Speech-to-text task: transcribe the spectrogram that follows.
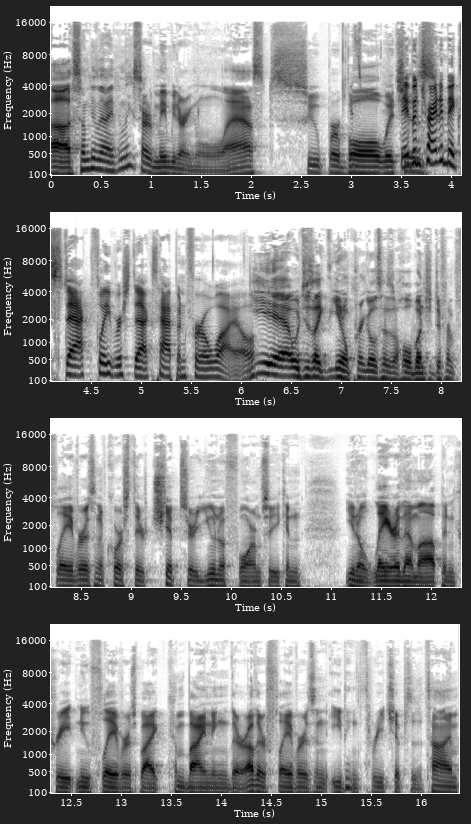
uh, something that I think they started maybe during last Super Bowl, which they've been trying to make stack flavor stacks happen for a while Yeah, which is like you know Pringles has a whole bunch of different flavors, and of course their chips are uniform, so you can you know layer them up and create new flavors by combining their other flavors and eating three chips at a time.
